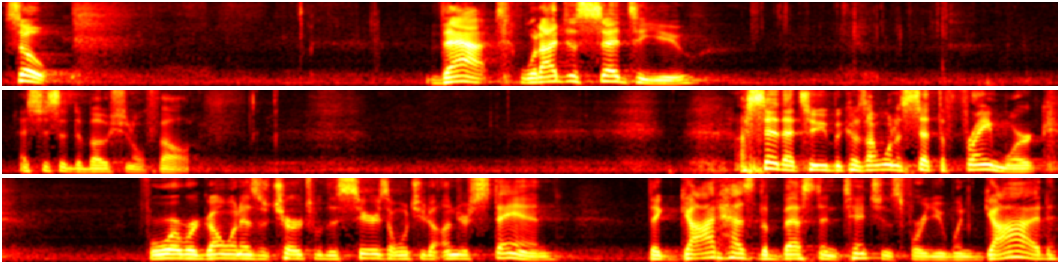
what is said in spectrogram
So, that, what I just said to you, that's just a devotional thought. I said that to you because I want to set the framework for where we're going as a church with this series. I want you to understand that God has the best intentions for you. When God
